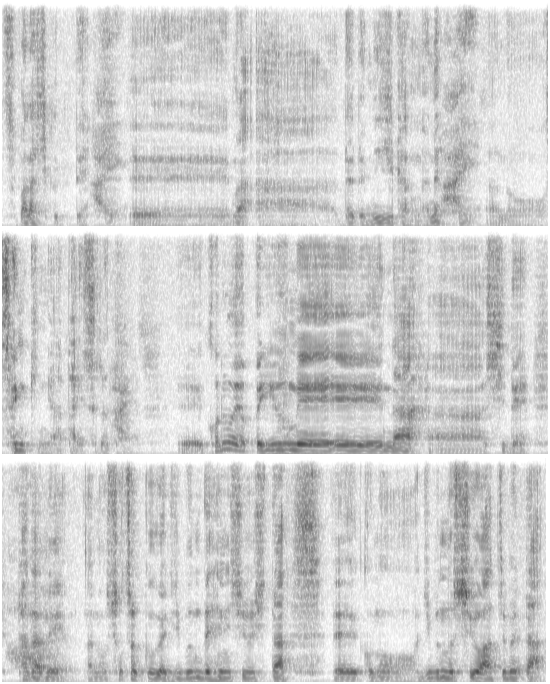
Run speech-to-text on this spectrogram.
素晴らしくって、はい、えー、まあ大体2時間がね、あの千金に値すると。えこれはやっぱり有名な詩でただねあの書食が自分で編集した、えー、この自分の詩を集めた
